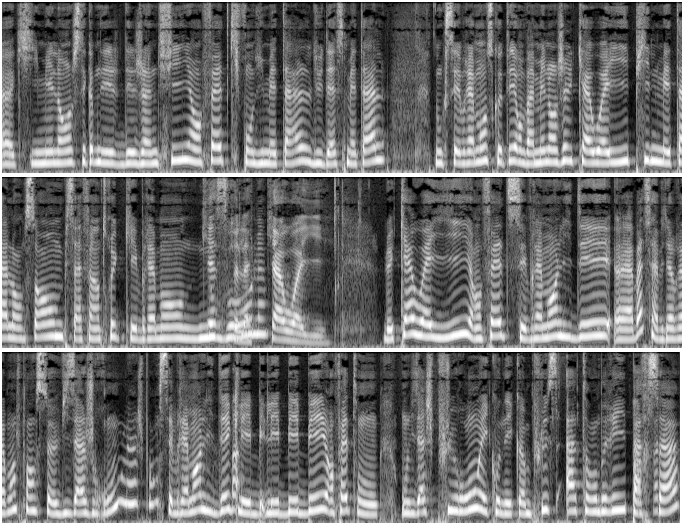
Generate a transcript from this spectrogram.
euh, qui mélange. C'est comme des, des jeunes filles en fait qui font du métal, du death metal. Donc c'est vraiment ce côté, on va mélanger le kawaii puis le métal ensemble. ça fait un truc qui est vraiment qu'est-ce nouveau. que là. le kawaii? Le kawaii, en fait, c'est vraiment l'idée. Euh, bah, ça vient vraiment, je pense, euh, visage rond. Là, je pense, c'est vraiment l'idée que les, les bébés, en fait, ont, ont le visage plus rond et qu'on est comme plus attendri par ça.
